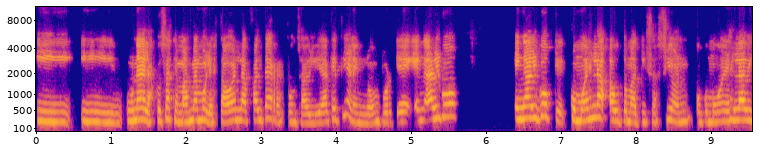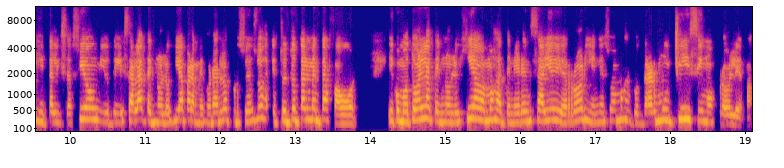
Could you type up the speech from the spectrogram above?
y, y, una de las cosas que más me ha molestado es la falta de responsabilidad que tienen, ¿no? Porque en algo en algo que como es la automatización o como es la digitalización y utilizar la tecnología para mejorar los procesos, estoy totalmente a favor. Y como todo en la tecnología vamos a tener ensayo y error y en eso vamos a encontrar muchísimos problemas.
